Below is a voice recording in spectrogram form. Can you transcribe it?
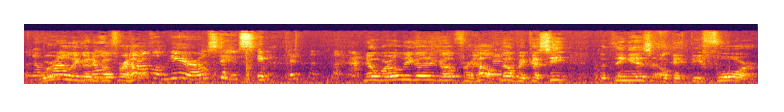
No We're only gonna go for No problem here, I'll stay secret. No, we're only gonna go for help. No, because see, the thing is, okay, before,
